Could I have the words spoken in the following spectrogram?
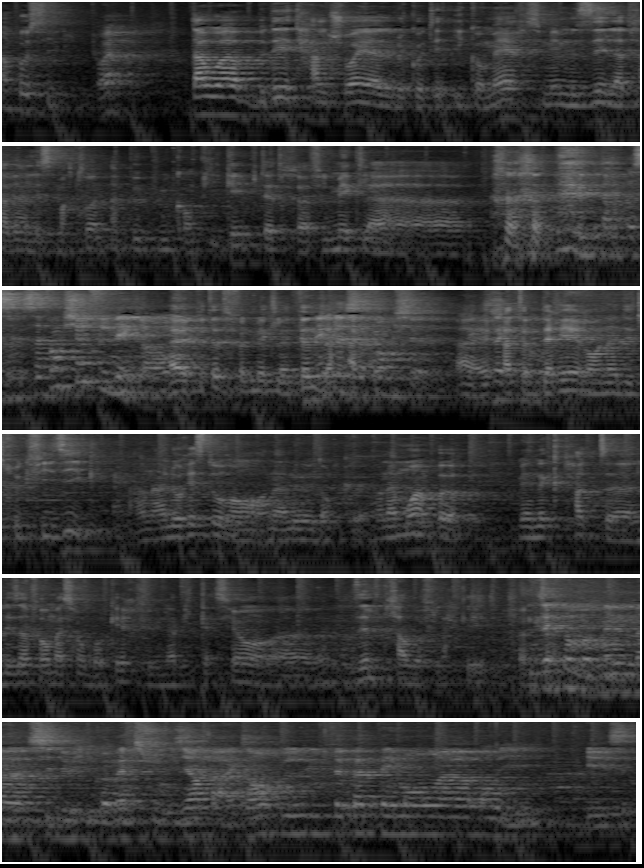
impossible Ouais. توا بدا يتحل شويه le côté e-commerce mais مازال à travers les smartphones un peu plus compliqué peut-être في الماكله ça, ça fonctionne في الميك là. آه، peut-être في الماكله في الميك تنجح là ça اكثر fonctionne. آه، Exactement. خاطر derrière on a des trucs physiques on a le restaurant on a le donc on a moins peur mais انك تحط les informations bancaires في une application euh, مازال تخوف الحكايه فهمت؟ Exactement, même un site de e-commerce tunisien par exemple, il ne fait pas de paiement euh, en ligne. Et c'est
